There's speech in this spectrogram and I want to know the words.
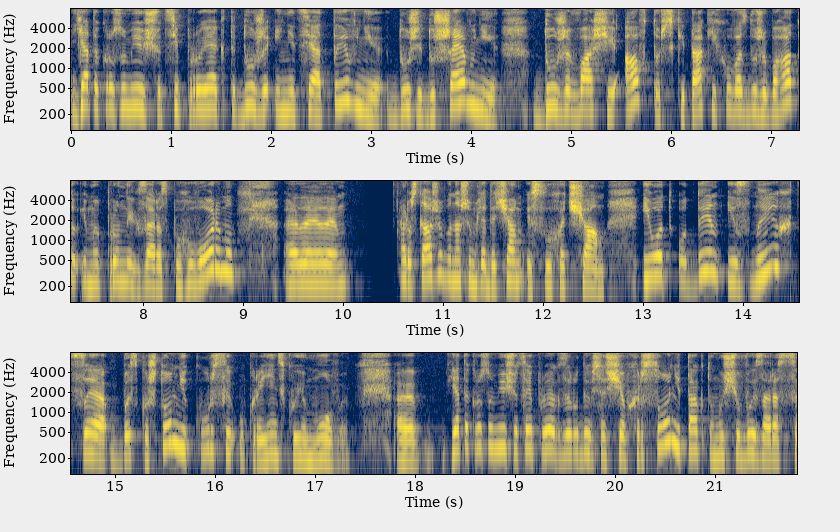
я так розумію, що ці проекти дуже ініціативні, дуже душевні, дуже ваші авторські. Так, їх у вас дуже багато, і ми про них зараз поговоримо. Е, Розкажемо нашим глядачам і слухачам. І от один із них це безкоштовні курси української мови. Е, Я так розумію, що цей проект зародився ще в Херсоні, так тому що ви зараз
